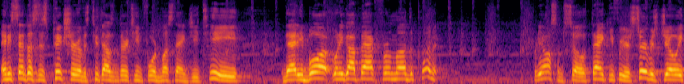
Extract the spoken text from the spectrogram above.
And he sent us this picture of his 2013 Ford Mustang GT that he bought when he got back from uh, deployment. Pretty awesome. So thank you for your service, Joey,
